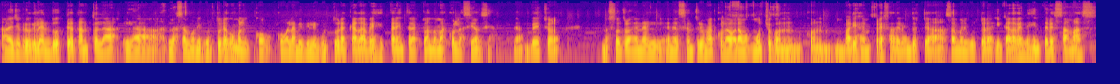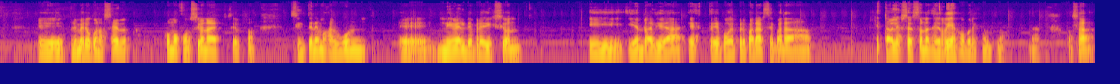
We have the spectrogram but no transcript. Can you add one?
A yo creo que la industria, tanto la, la, salmonicultura como, la mitilicultura, cada vez están interactuando más con la ciencia. De hecho, nosotros en el, en el Centro IMAR colaboramos mucho con, varias empresas de la industria salmonicultura y cada vez les interesa más, eh, primero, conocer cómo funciona esto, ¿cierto? Si tenemos algún eh, nivel de predicción y, y, en realidad este, poder prepararse para establecer zonas de riesgo, por ejemplo. O sea,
